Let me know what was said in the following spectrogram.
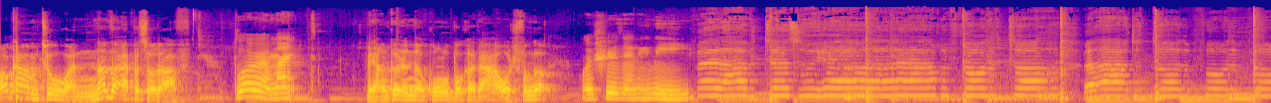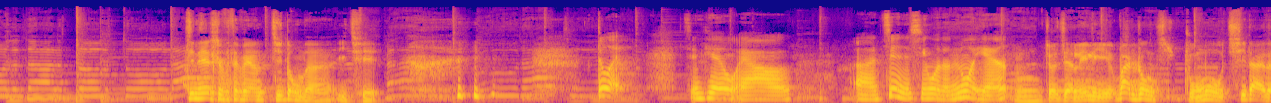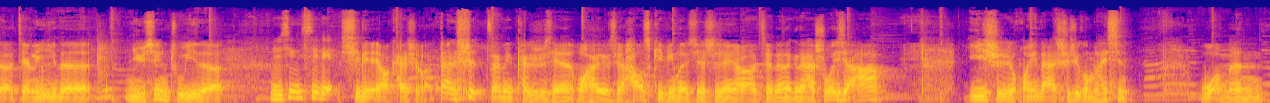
Welcome to another episode of Blow Your Mind，两个人的公路博客。大家好，我是峰哥。我是简丽丽。今天是不是非常激动的一期？对，今天我要呃践行我的诺言。嗯，就简丽丽万众瞩目期待的简丽丽的女性主义的女性系列系列要开始了。但是在那开始之前，我还有些 housekeeping 的一些事情要简单的跟大家说一下哈。一是欢迎大家持续给我们来信，我们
